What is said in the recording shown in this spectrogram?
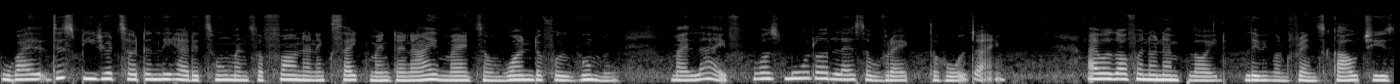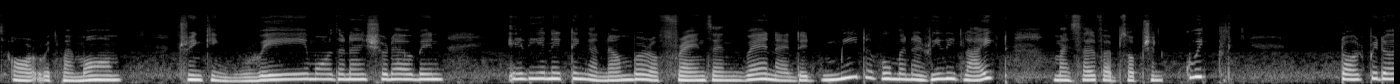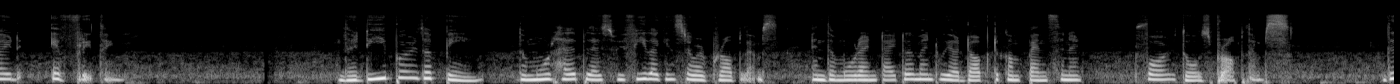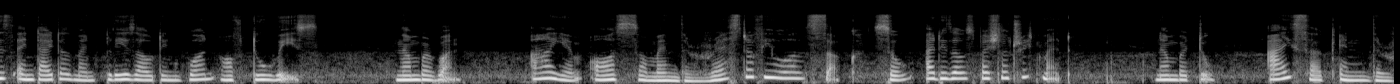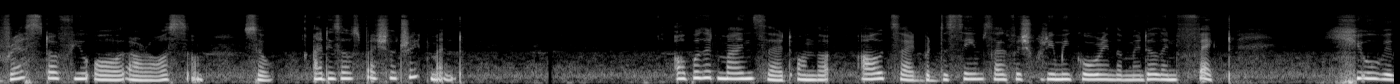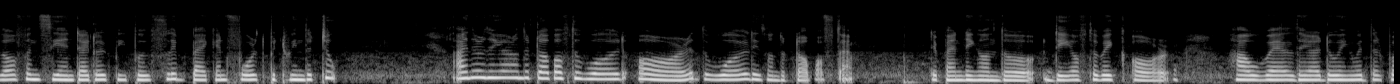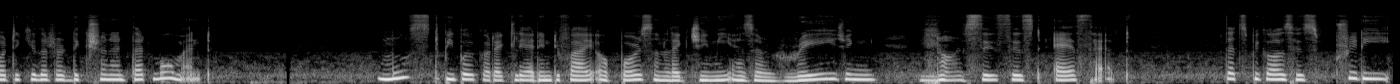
While this period certainly had its moments of fun and excitement, and I met some wonderful women, my life was more or less a wreck the whole time. I was often unemployed, living on friends' couches or with my mom, drinking way more than I should have been, alienating a number of friends, and when I did meet a woman I really liked, my self absorption quickly torpedoed everything. The deeper the pain, the more helpless we feel against our problems, and the more entitlement we adopt to compensate for those problems. This entitlement plays out in one of two ways. Number one, I am awesome and the rest of you all suck, so I deserve special treatment. Number two, I suck and the rest of you all are awesome, so I deserve special treatment opposite mindset on the outside but the same selfish creamy core in the middle. In fact you will often see entitled people flip back and forth between the two. Either they are on the top of the world or the world is on the top of them depending on the day of the week or how well they are doing with their particular addiction at that moment. Most people correctly identify a person like Jimmy as a raging narcissist asshat. That's because he's pretty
